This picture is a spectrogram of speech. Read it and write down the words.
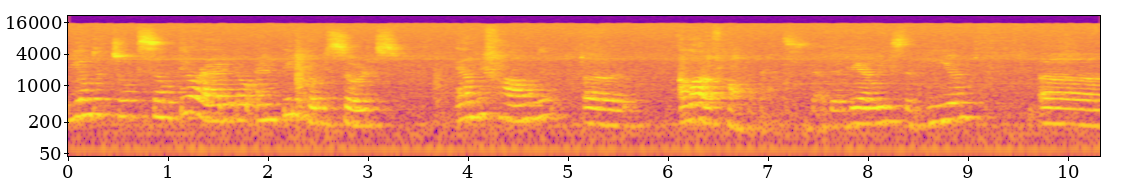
we undertook some theoretical and empirical research, and we found uh, a lot of competence. that They are listed here. Uh,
